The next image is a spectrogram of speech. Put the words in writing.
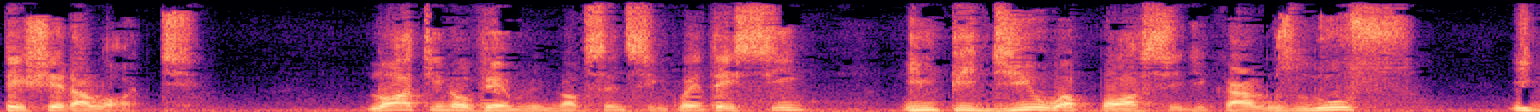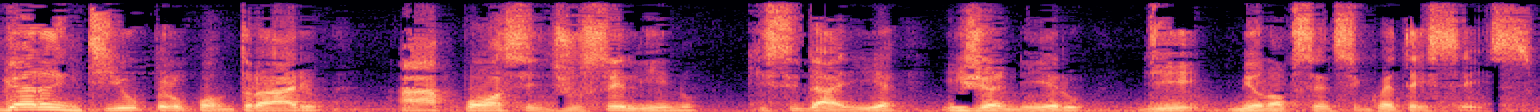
Teixeira Lott. Lott, em novembro de 1955, impediu a posse de Carlos Luz e garantiu, pelo contrário, a posse de Juscelino, que se daria em janeiro de 1956.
